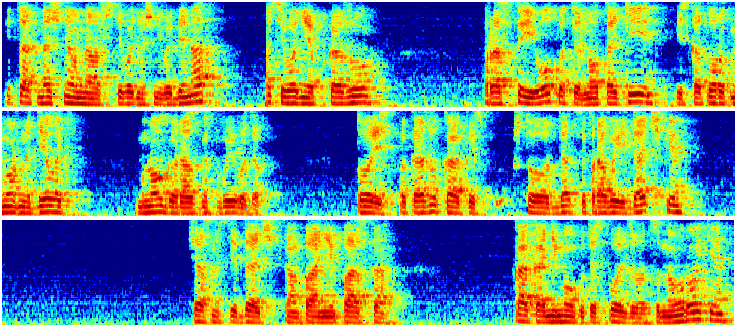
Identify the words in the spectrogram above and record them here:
Итак, начнем наш сегодняшний вебинар. Сегодня я покажу простые опыты, но такие, из которых можно делать много разных выводов. То есть покажу, как, что да, цифровые датчики, в частности датчики компании Паска, как они могут использоваться на уроке,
